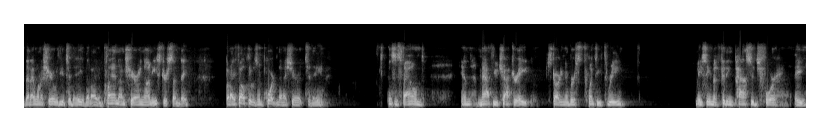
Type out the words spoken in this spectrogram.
that I want to share with you today that I had planned on sharing on Easter Sunday, but I felt it was important that I share it today. This is found in Matthew chapter 8, starting in verse 23. May seem a fitting passage for a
